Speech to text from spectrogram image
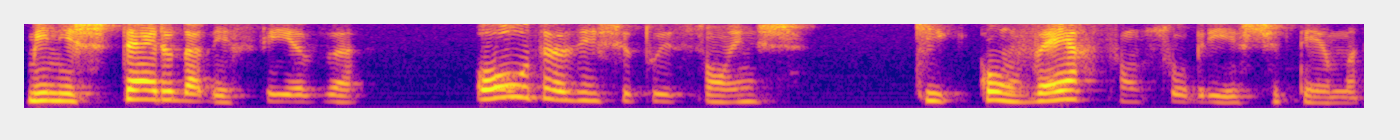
Ministério da Defesa, outras instituições que conversam sobre este tema.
